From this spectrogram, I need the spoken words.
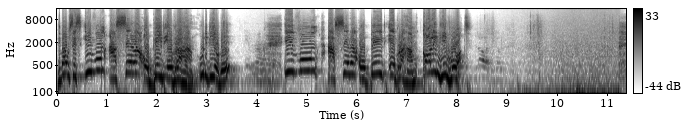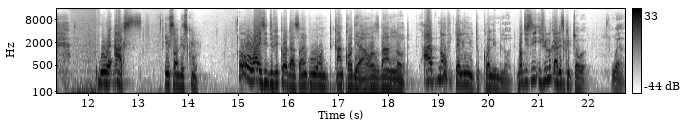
The bible says even as sarah obeyed abraham who did he obey? Abraham. even as sarah obeyed abraham calling him what? Lord. we were asked in sunday school. Oh why is it difficult that some people can't call their husband lord? I'm not telling you to call him lord. But you see if you look at the scripture well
